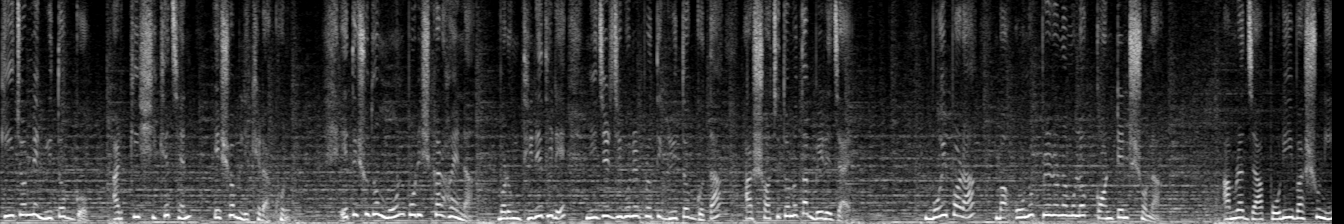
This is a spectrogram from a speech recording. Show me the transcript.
কী জন্যে কৃতজ্ঞ? আর কি শিখেছেন? এসব লিখে রাখুন। এতে শুধু মন পরিষ্কার হয় না, বরং ধীরে ধীরে নিজের জীবনের প্রতি কৃতজ্ঞতা আর সচেতনতা বেড়ে যায়। বই পড়া বা অনুপ্রেরণামূলক কন্টেন্ট শোনা আমরা যা পড়ি বা শুনি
